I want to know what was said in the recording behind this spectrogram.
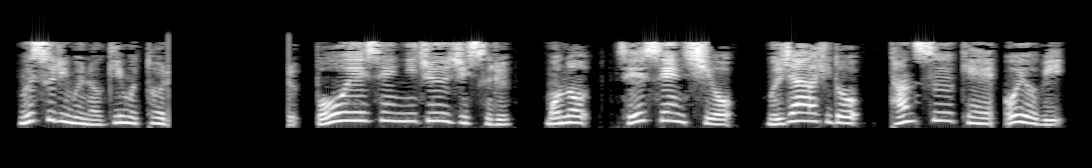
ムスリムの義務とる。防衛戦に従事する者、聖戦士をムジャーヒド、単数形及び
